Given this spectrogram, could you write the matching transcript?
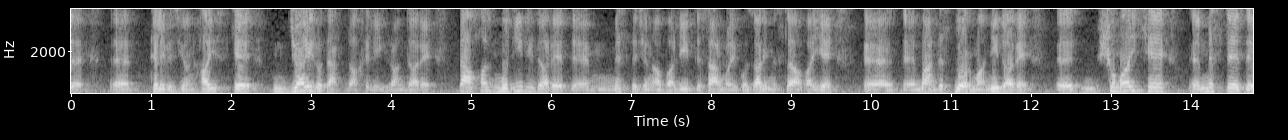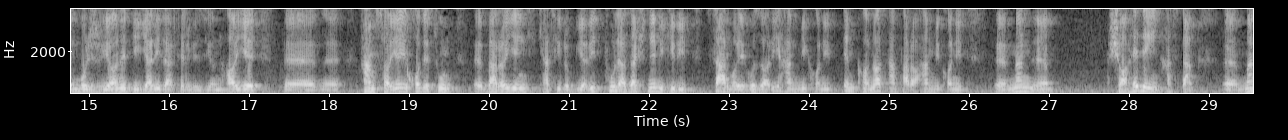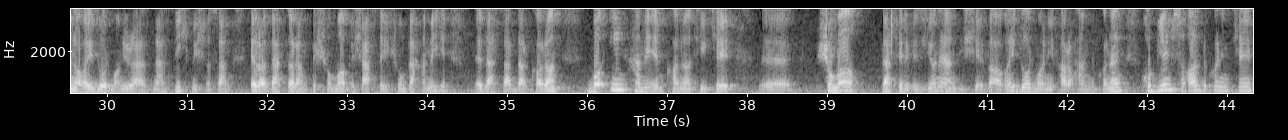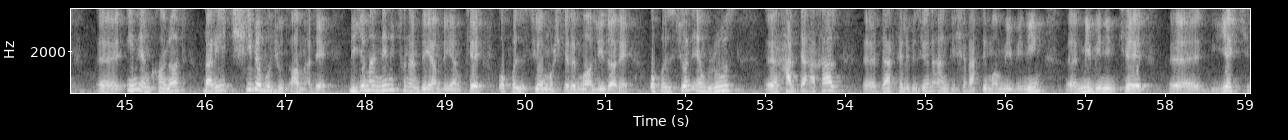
تلویزیون هایی است که جایی رو در داخل ایران داره. به حال مدیری داره مثل جنابالی سرمایه گذاری مثل آقای مهندس دورمانی داره. شمایی که مثل مجریان دیگری در تلویزیون های همسایه خودتون برای اینکه کسی رو بیارید پول ازش نمی‌گیرید. سرمایه گذاری هم می‌کنید امکانات هم فراهم می‌کنید. من شاهد این هستم. من آقای دورمانی رو از نزدیک می‌شناسم. ارادت دارم به شما به شخص ایشون به همه دست اندر کاران. با این همه امکاناتی که شما در تلویزیون اندیشه و آقای دورمانی فراهم می‌کنن خب بیایم سوال بکنیم که این امکانات برای چی به وجود آمده؟ دیگه من نمی‌تونم بگم بگم که اپوزیسیون مشکل مالی داره. اپوزیسیون امروز حداقل در تلویزیون اندیشه وقتی ما می‌بینیم می‌بینیم که یک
